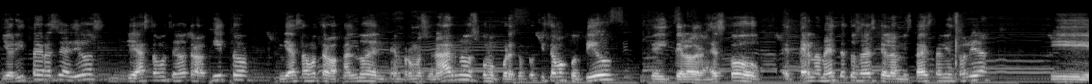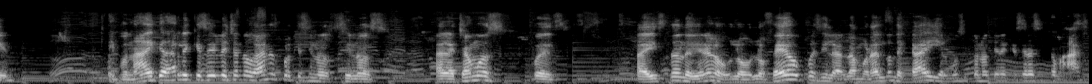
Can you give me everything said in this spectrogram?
y ahorita gracias a Dios ya estamos teniendo trabajito, ya estamos trabajando en, en, promocionarnos, como por ejemplo aquí estamos contigo y te lo agradezco eternamente, tú sabes que la amistad está bien sólida y, y pues nada, hay que darle que seguirle echando ganas porque si nos, si nos agachamos, pues ahí es donde viene lo, lo, feo, pues y la, la, moral donde cae y el músico no tiene que ser así como más.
